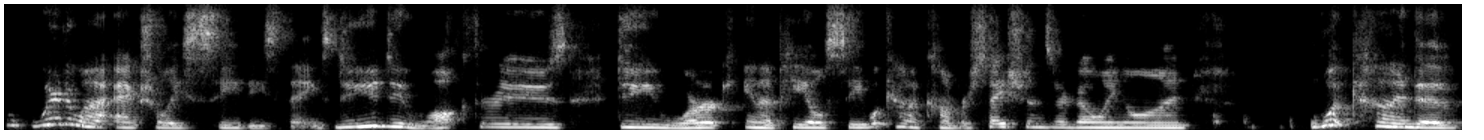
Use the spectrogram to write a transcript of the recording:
where do I actually see these things? Do you do walkthroughs? Do you work in a PLC? What kind of conversations are going on? What kind of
